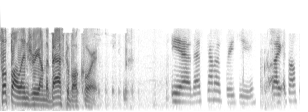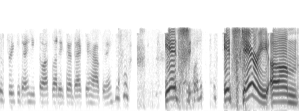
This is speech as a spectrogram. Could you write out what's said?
football injury on the basketball court. Yeah, that's kind of freaky. Like it's also freaky that he's so athletic that that can happen. it's it's scary. Um,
